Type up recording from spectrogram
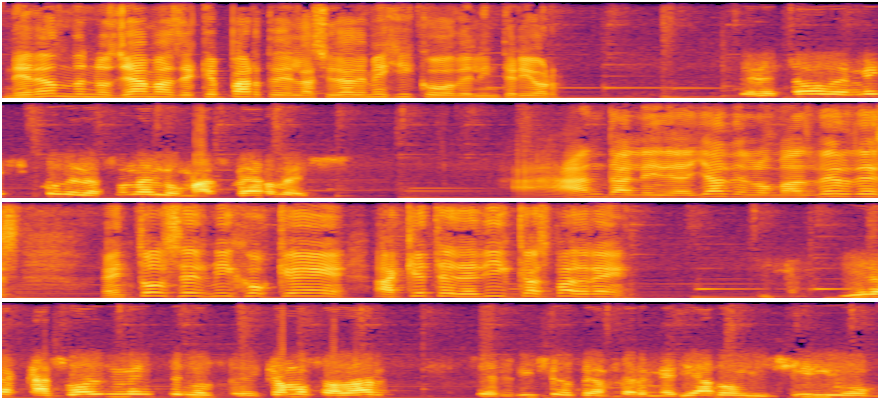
¿De dónde nos llamas? ¿De qué parte de la Ciudad de México o del interior? Del Estado de México, de la zona de Lomas Verdes. Ándale, de allá de los más verdes. Entonces, mijo, ¿qué? ¿A qué te dedicas, padre? Mira, casualmente nos dedicamos a dar servicios de enfermería a domicilio.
